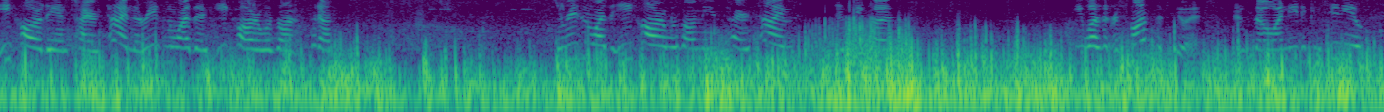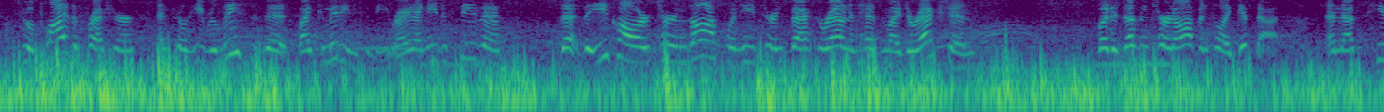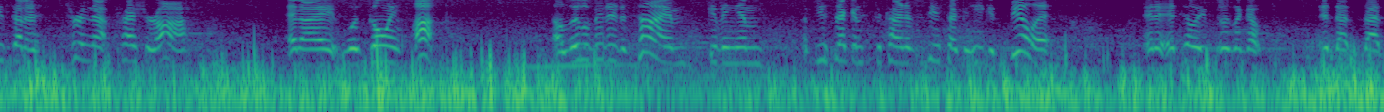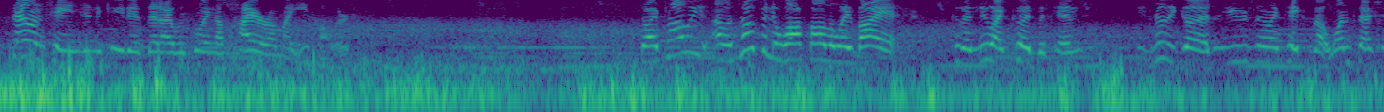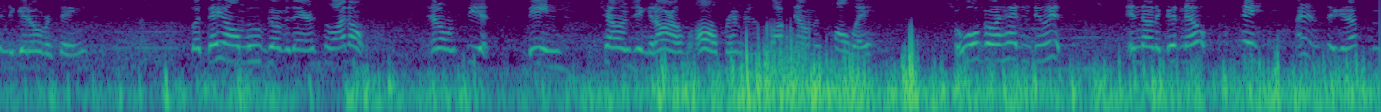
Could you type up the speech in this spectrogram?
That was the e-collar the entire time. The reason why the e-collar was on, sit down. The reason why the e-collar was on the entire time is because he wasn't responsive to it. And so I need to continue to apply the pressure until he releases it by committing to me, right? I need to see the that the e-collar turns off when he turns back around and heads my direction, but it doesn't turn off until I get that. And that's he's got to turn that pressure off. And I was going up a little bit at a time, giving him a few seconds to kind of see if could, he could feel it, and it, until he, it was like a it, that that sound change indicated that I was going up higher on my e-collar. So I probably, I was hoping to walk all the way by it because I knew I could with him. He's really good. He usually only takes about one session to get over things. But they all moved over there, so I don't, I don't see it being challenging at all, all for him to just walk down this hallway. But we'll go ahead and do it. End on a good note. Hey, I didn't say get up.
